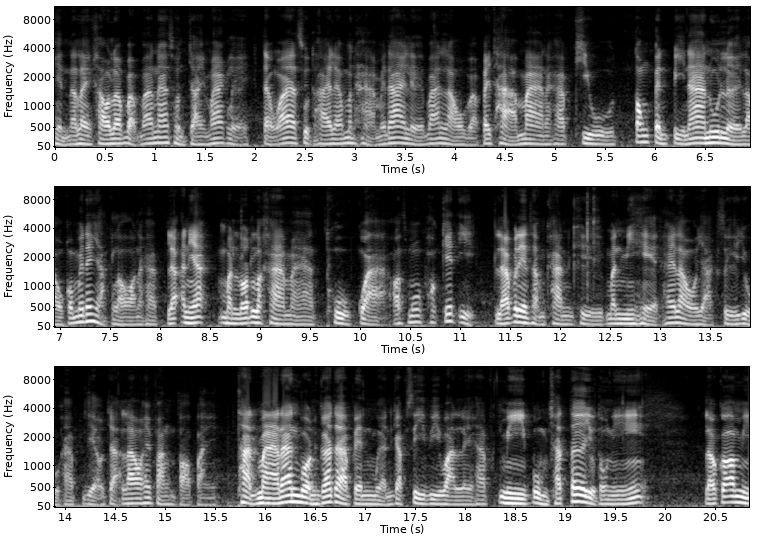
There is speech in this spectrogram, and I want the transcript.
เห็นอะไรเขาแล้วแบบว่าน่าสนใจมากเลย แต่ว่าสุดท้ายแล้วมันหาไม่ได้เลยบ้านเราแบบไปถามมานะครับ คิวต้องเป็นปีหน้านู่นเลย เราก็ไม่ได้อยากรอนะครับ แล้วอันเนี้ยมันลดราคามาถูกกว่า Osmo Pocket อีก แล้วประเด็นสำคัญคือมันมีเหตุให้เราอยากซื้ออยู่ครับ เดี๋ยวจะเล่าให้ฟังต่อไป ถัดมาด้านบนก็จะเป็นเหมือนกับ CV1 เลยครับ มีปุ่มชัตเตอร์อยู่ตรงนี้ แล้วก็มี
